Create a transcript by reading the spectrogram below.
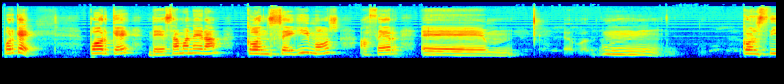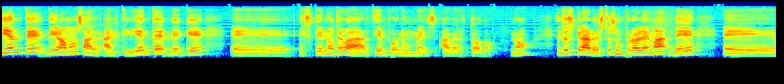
¿Por qué? Porque de esa manera conseguimos hacer eh, consciente, digamos, al, cliente de que eh, es que no te va a dar tiempo en un mes a ver todo, ¿no? Entonces, claro, esto es un problema de, eh,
